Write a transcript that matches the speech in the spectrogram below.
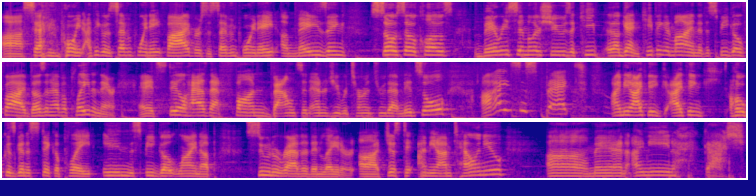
Uh, seven point, I think it was 7.85 versus 7.8. Amazing. So, so close. Very similar shoes. Keep Again, keeping in mind that the Speedgoat 5 doesn't have a plate in there and it still has that fun bounce and energy return through that midsole. I suspect, I mean, I think, I think Hoka is going to stick a plate in the Speedgoat lineup sooner rather than later. Uh, just, to, I mean, I'm telling you, oh man, I mean, gosh,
